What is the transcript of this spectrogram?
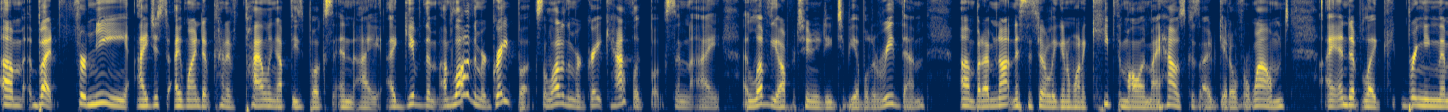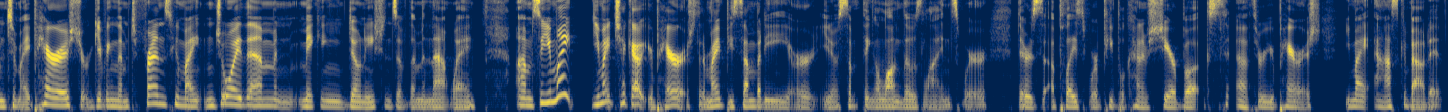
Um, but for me, I just I wind up kind of piling up these books, and I I give them a lot of them are great books. A lot of them are great Catholic books, and I I love the opportunity to be able to read them. Um, but I'm not necessarily going to want to keep them all in my house because I'd get overwhelmed. I end up like bringing them to my parish or giving them to friends who might enjoy them and making donations of them in that way. Um, so you might you might check out your parish. There might be somebody or you know something along those lines where there's a place where people kind of share books uh, through your parish. You might ask about it,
